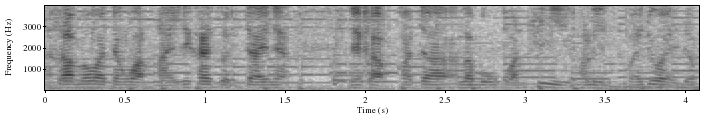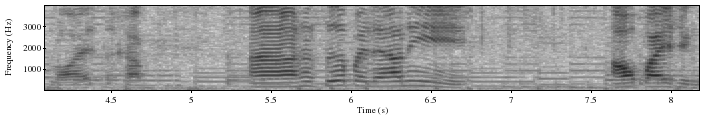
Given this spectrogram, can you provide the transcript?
นะครับไม่ว่าจังหวัดไหนที่ใครสนใจเนี่ยเนี่ยครับเขาจะระบุวันที่ผลิตไว้ด้วยเรียบร้อยนะครับอ่าถ้าซื้อไปแล้วนี่เอาไปถึง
